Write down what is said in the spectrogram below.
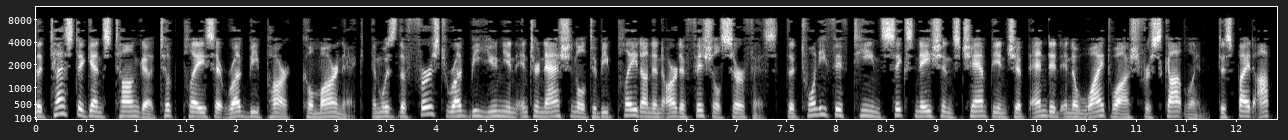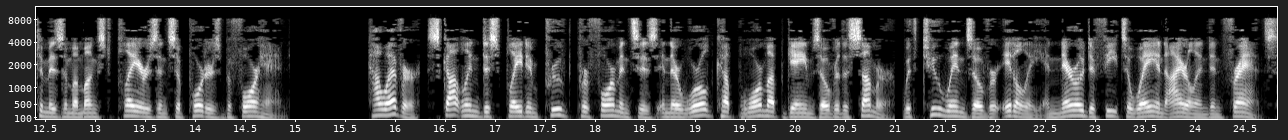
The test against Tonga took place at Rugby Park, Kilmarnock, and was the first rugby union international to be played on an artificial surface. The 2015 Six Nations Championship ended in a whitewash for Scotland, despite optimism amongst players and supporters beforehand. However, Scotland displayed improved performances in their World Cup warm-up games over the summer, with two wins over Italy and narrow defeats away in Ireland and France.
